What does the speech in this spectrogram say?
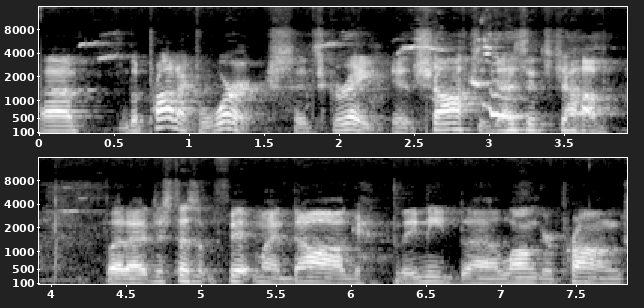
Uh, the product works. It's great. It shocks. It does its job, but uh, it just doesn't fit my dog. They need uh, longer prongs,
